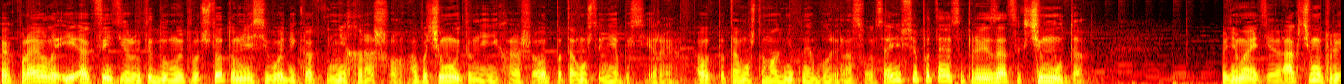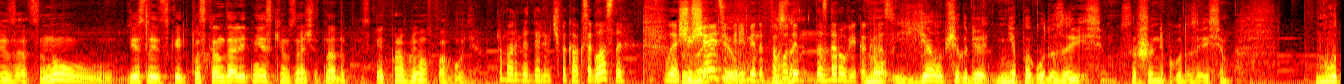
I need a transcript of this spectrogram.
как правило, и акцентируют, и думают, вот что-то меня сегодня как-то нехорошо. А почему это мне нехорошо? А Вот потому что небо серое, а вот потому что магнитная буря на солнце. Они все пытаются привязаться к чему-то. Понимаете? А к чему привязаться? Ну, если, так сказать, поскандалить не с кем, значит, надо искать проблему в погоде. Роман Менделевич, вы как, согласны? Вы ощущаете знаете, перемены в погоде зна- на здоровье как Ну, раз? я вообще говоря, не погодозависим. Совершенно не погодозависим. Ну вот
